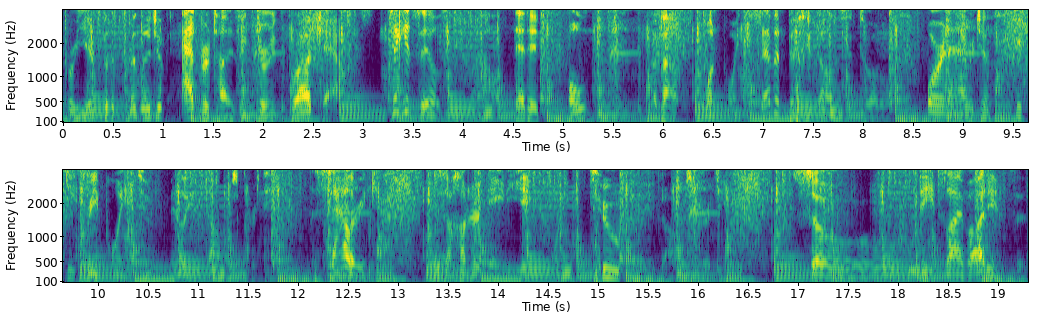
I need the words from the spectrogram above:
per year for the privilege of advertising during the broadcasts. Ticket sales, meanwhile, netted only about $1.7 billion in total, or an average of $53.2 million per team. The salary cap is $188.2 million per team. So, who needs live audiences?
